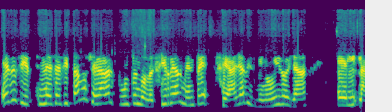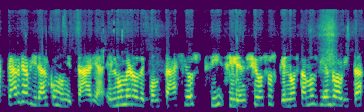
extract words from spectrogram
Es decir, necesitamos llegar al punto en donde sí realmente se haya disminuido ya el, la carga viral comunitaria, el número de contagios sí silenciosos que no estamos viendo ahorita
